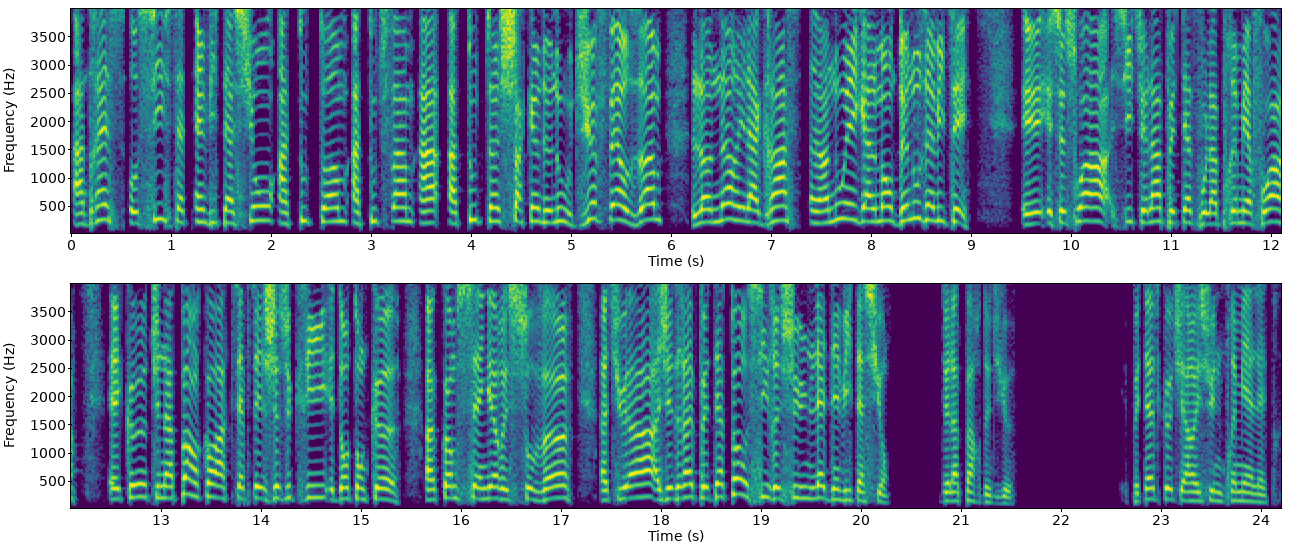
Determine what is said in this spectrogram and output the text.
adresse aussi cette invitation à tout homme, à toute femme, à, tout un chacun de nous. Dieu fait aux hommes l'honneur et la grâce, à nous également, de nous inviter. Et, ce soir, si tu es là peut-être pour la première fois et que tu n'as pas encore accepté Jésus-Christ dans ton cœur euh, comme Seigneur et Sauveur, euh, tu as, je dirais peut-être toi aussi reçu une lettre d'invitation de la part de Dieu. Et peut-être que tu as reçu une première lettre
